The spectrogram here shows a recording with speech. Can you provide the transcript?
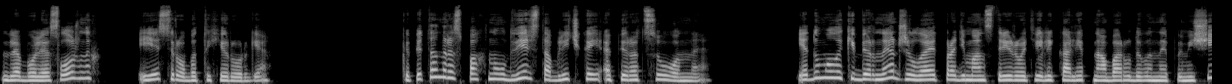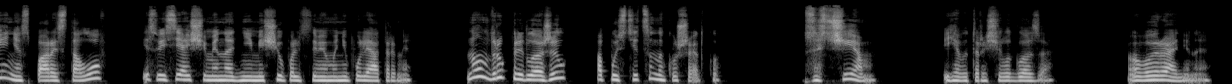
Для более сложных есть роботы-хирурги. Капитан распахнул дверь с табличкой «Операционная». Я думала, кибернет желает продемонстрировать великолепно оборудованное помещение с парой столов и с висящими над ними щупальцами-манипуляторами. Но он вдруг предложил опуститься на кушетку. «Зачем?» Я вытаращила глаза. «Вы ранены».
